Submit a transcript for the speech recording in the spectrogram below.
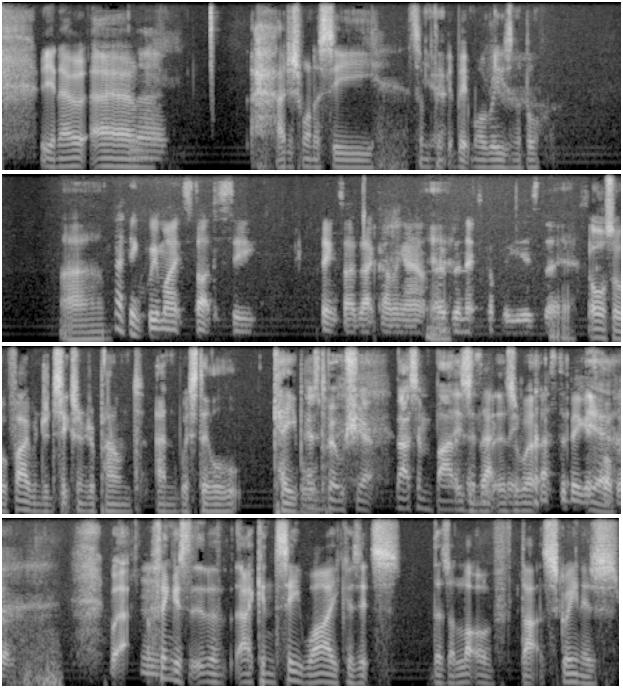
you know, um, no. I just want to see something Yeah. a bit more reasonable. Um, I think we might start to see things like that coming out Yeah. over the next couple of years. Though. yeah. Also, 500, 600 pound, and we're still cabled. It's bullshit. That's embarrassing. Isn't it? Exactly. as well. That's the biggest Yeah. problem. But the Mm. thing is, I can see why because it's there's a lot of that screen is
